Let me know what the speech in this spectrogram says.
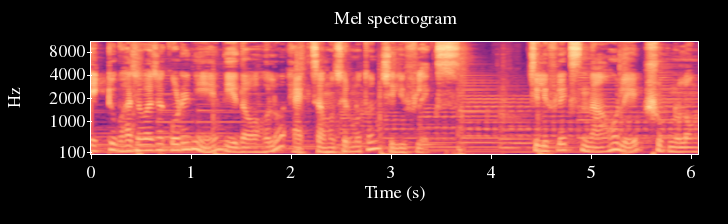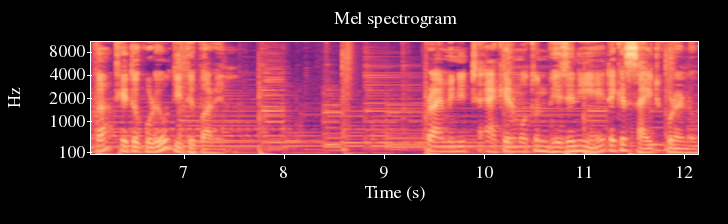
একটু ভাজা ভাজা করে নিয়ে দিয়ে দেওয়া হলো এক চামচের মতন চিলি ফ্লেক্স। চিলি ফ্লেক্স না হলে শুকনো লঙ্কা থেতো করেও দিতে পারেন। প্রায় মিনিট একের মতন ভেজে নিয়ে এটাকে সাইড করে নেব।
